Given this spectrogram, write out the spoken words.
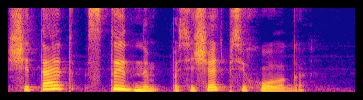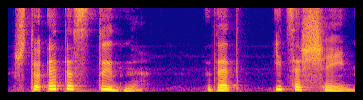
считает стыдным посещать психолога, что это стыдно, that it's a shame,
